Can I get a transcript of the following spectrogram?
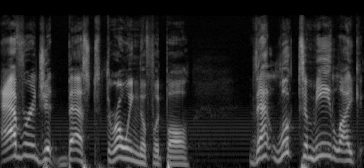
average at best throwing the football. That looked to me like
